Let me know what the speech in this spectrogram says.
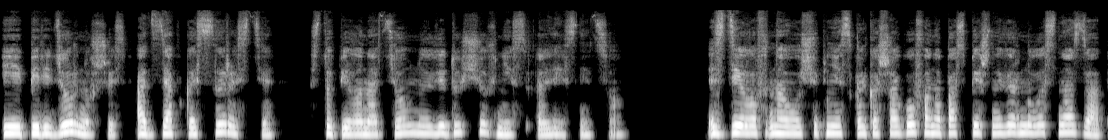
и, передернувшись от зябкой сырости, ступила на темную, ведущую вниз лестницу. Сделав на ощупь несколько шагов, она поспешно вернулась назад,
